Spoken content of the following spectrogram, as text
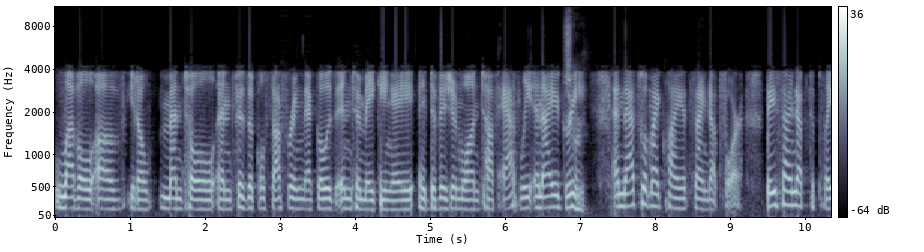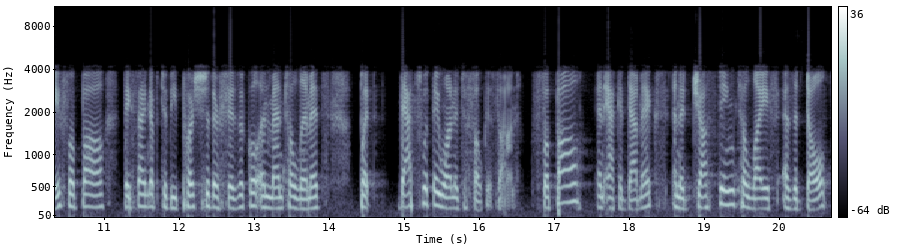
level of you know mental and physical suffering that goes into making a, a division one tough athlete and i agree. Sure. and that's what my clients signed up for. They signed up to play football. They signed up to be pushed to their physical and mental limits but that's what they wanted to focus on football and academics and adjusting to life as adults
